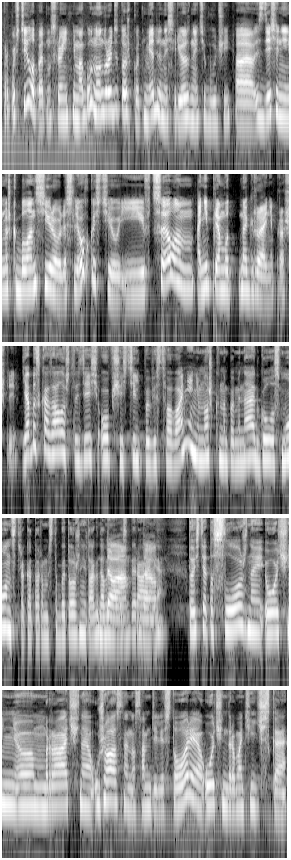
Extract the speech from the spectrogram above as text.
пропустила, поэтому сравнить не могу, но он вроде тоже какой-то медленный, серьезный, тягучий. Uh, здесь они немножко балансировали с легкостью, и в целом они прям вот на грани прошли. Я бы сказала, что здесь общий стиль повествования немножко напоминает «Голос монстра», который мы с тобой тоже не так давно да, разбирали. Да. То есть это сложная и очень э, мрачная, ужасная на самом деле история, очень драматическая,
